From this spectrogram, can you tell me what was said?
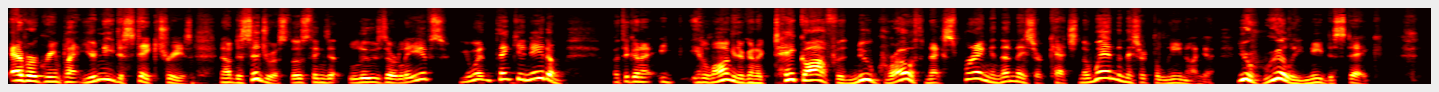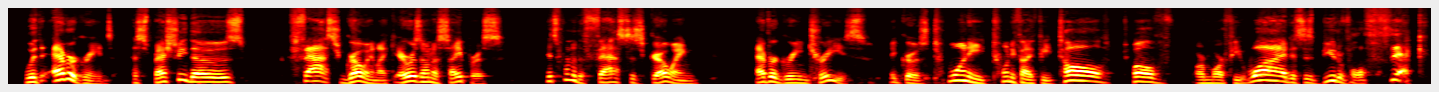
evergreen plant, you need to stake trees. Now, deciduous, those things that lose their leaves, you wouldn't think you need them but they're going to along they're going to take off with new growth next spring. And then they start catching the wind and they start to lean on you. You really need to stake. With evergreens, especially those fast growing like Arizona cypress, it's one of the fastest growing evergreen trees. It grows 20, 25 feet tall, 12 or more feet wide. It's this beautiful, thick,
